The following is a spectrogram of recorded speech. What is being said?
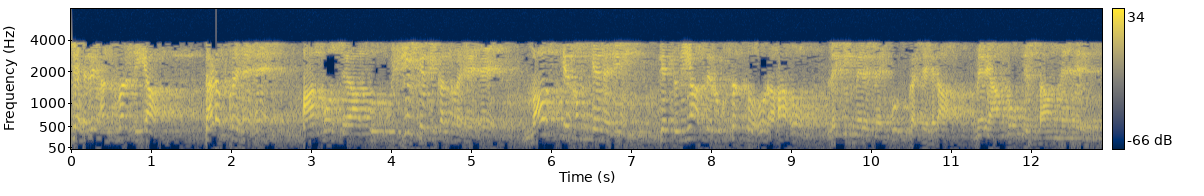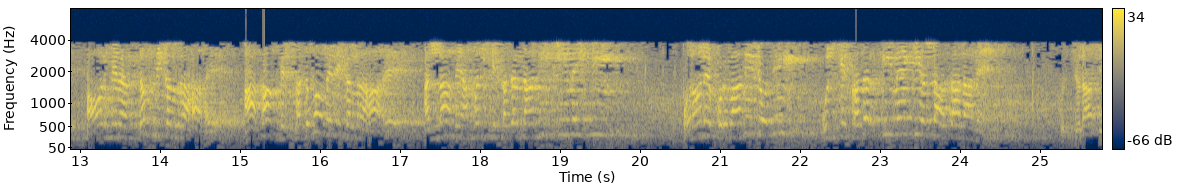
چہرے انور دیا۔ تڑپ رہے ہیں۔ آنکھوں سے آنسو خوشی سے نکل رہے ہیں۔ موت کے ہم کے نہیں کہ دنیا سے رخصت تو ہو رہا ہو لیکن میرے محبوب کا چہرہ میرے آنکھوں کے سامنے ہے۔ اور میرا دم نکل رہا ہے۔ آخا کے قدموں میں نکل رہا ہے۔ اللہ نے عمل کی قدردانی کی نہیں کی انہوں نے قربانی جو دی اس کی قدر کی نہیں کی اللہ تعالیٰ نے چنانچہ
